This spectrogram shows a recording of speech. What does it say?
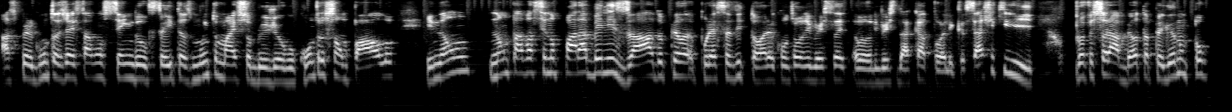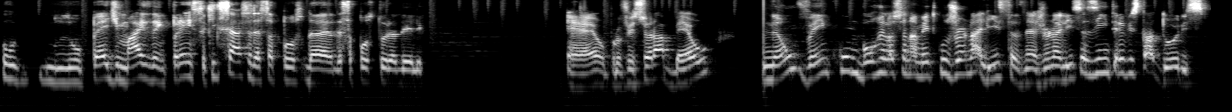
as perguntas já estavam sendo feitas muito mais sobre o jogo contra o São Paulo e não não estava sendo parabenizado pela, por essa vitória contra a Universidade, a Universidade Católica. Você acha que o professor Abel está pegando um pouco no pé demais da imprensa? O que, que você acha dessa, da, dessa postura dele? É, o professor Abel não vem com um bom relacionamento com os jornalistas, né? Jornalistas e entrevistadores.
